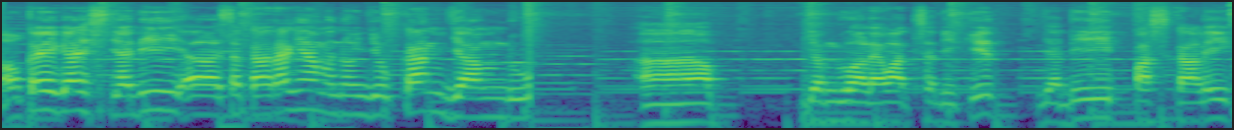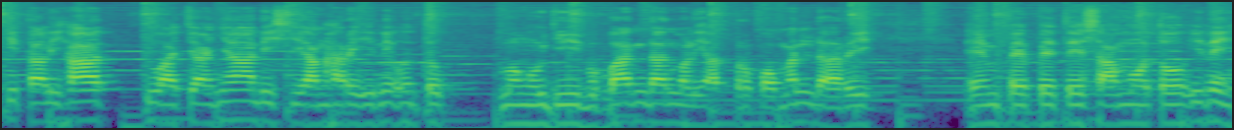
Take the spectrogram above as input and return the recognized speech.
Oke okay guys. Jadi uh, sekarang ya menunjukkan jam 2 uh, eh, jam 2 lewat sedikit. Jadi pas sekali kita lihat cuacanya di siang hari ini untuk menguji beban dan melihat performa dari MPPT Samoto ini.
